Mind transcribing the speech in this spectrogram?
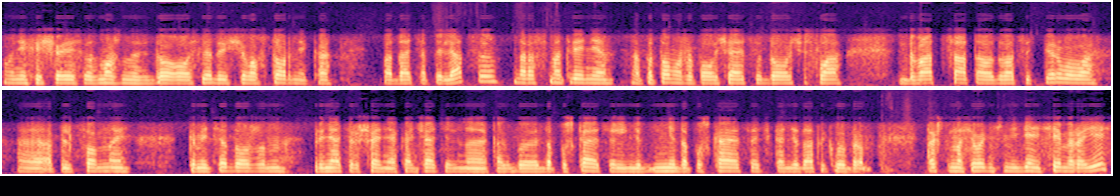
У них еще есть возможность до следующего вторника – подать апелляцию на рассмотрение, а потом уже получается до числа 20-21 э, апелляционный комитет должен принять решение окончательно, как бы допускаются или не, допускаются эти кандидаты к выборам. Так что на сегодняшний день семеро есть,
